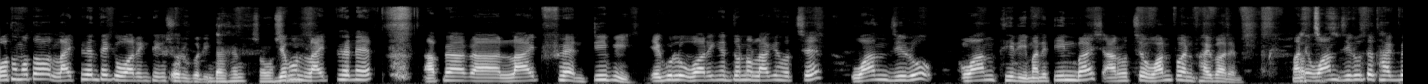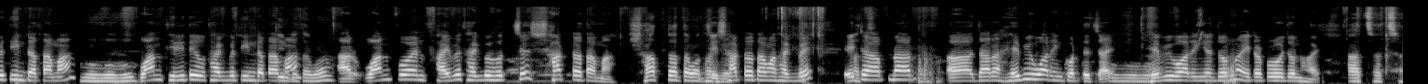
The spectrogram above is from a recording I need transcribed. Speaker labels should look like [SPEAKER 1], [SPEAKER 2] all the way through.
[SPEAKER 1] প্রথমত light fan থেকে wiring থেকে শুরু করি।
[SPEAKER 2] দেখেন
[SPEAKER 1] যেমন লাইট ফ্যানের আপনার লাইট ফ্যান টিভি এগুলো ওয়ারিং এর জন্য লাগে হচ্ছে ওয়ান জিরো ওয়ান থ্রি মানে তিন বাইশ আর হচ্ছে one point five R M মানে
[SPEAKER 2] আচ্ছা,
[SPEAKER 1] ওয়ান জিরোতে থাকবে তিনটা তামা। ওয়ান থ্রিতেও থাকবে তিনটা তামা আর ওয়ান পয়েন্ট ফাইভে থাকবে হচ্ছে ষাটটা তামা।
[SPEAKER 2] সাতটা তামা থাকবে।
[SPEAKER 1] ষাটটা তামা থাকবে। এটা
[SPEAKER 2] আচ্ছা।
[SPEAKER 1] আপনার যারা হেভি ওয়ারিং করতে চায়। হেভি ওয়ারিং এর জন্য এটা প্রয়োজন হয়।
[SPEAKER 2] আচ্ছা আচ্ছা।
